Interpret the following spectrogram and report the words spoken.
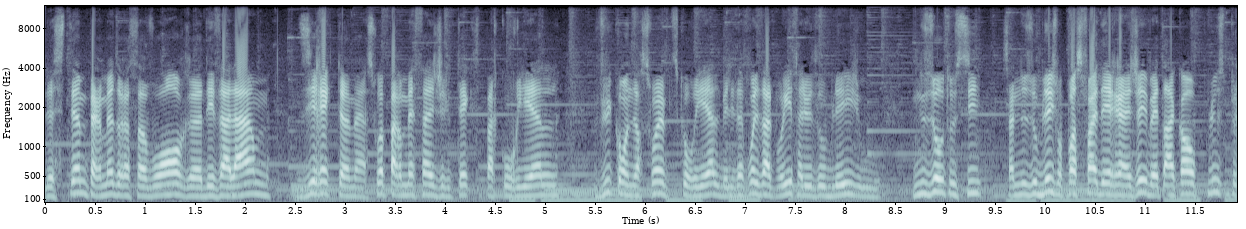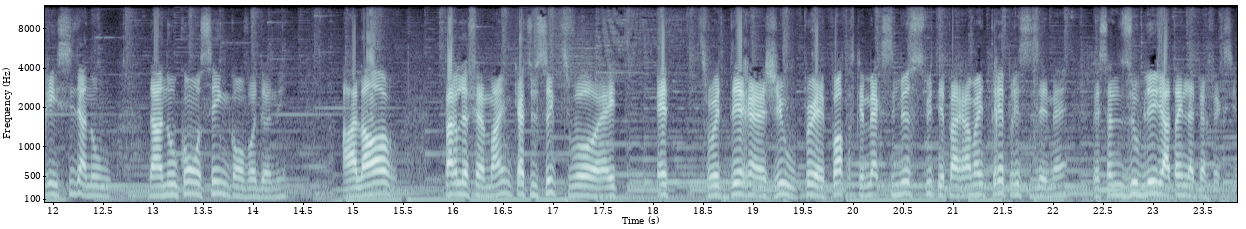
Le système permet de recevoir euh, des alarmes directement, soit par messagerie texte, par courriel, vu qu'on reçoit un petit courriel, bien, les fois, les employés, ça les oblige, ou nous autres aussi, ça nous oblige pour ne pas se faire déranger, être encore plus précis dans nos, dans nos consignes qu'on va donner. Alors, par le fait même, quand tu sais que tu vas être, tu vas être dérangé ou peu importe, parce que Maximus suit tes paramètres très précisément, bien, ça nous oblige à atteindre la perfection.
